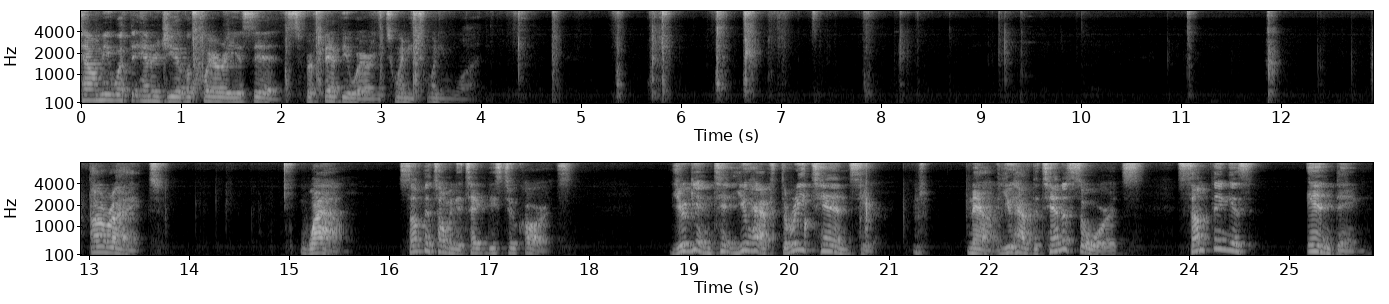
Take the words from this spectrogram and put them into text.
Tell me what the energy of Aquarius is for February 2021. All right. Wow. Something told me to take these two cards. You're getting ten, you have three tens here. Now, you have the 10 of swords. Something is ending.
